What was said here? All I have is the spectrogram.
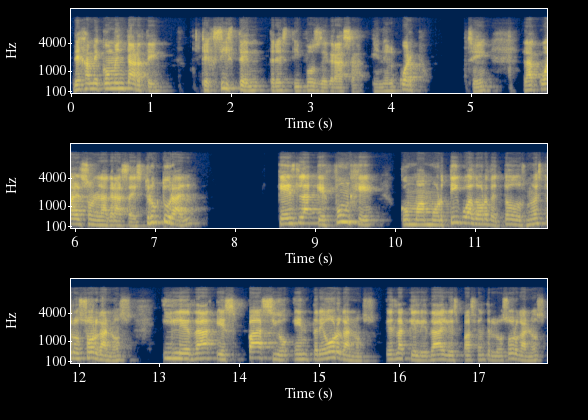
déjame comentarte que existen tres tipos de grasa en el cuerpo. ¿sí? La cual son la grasa estructural, que es la que funge como amortiguador de todos nuestros órganos y le da espacio entre órganos, es la que le da el espacio entre los órganos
